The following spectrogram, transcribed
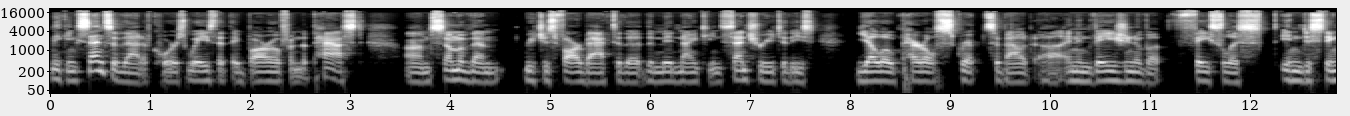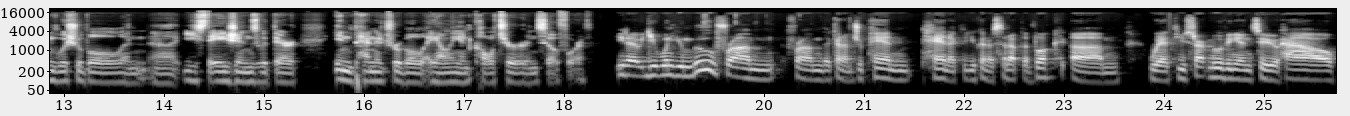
making sense of that, of course, ways that they borrow from the past. Um, some of them reach as far back to the, the mid 19th century to these yellow peril scripts about uh, an invasion of a faceless, indistinguishable, and uh, East Asians with their impenetrable alien culture and so forth. You know, you when you move from from the kind of Japan panic that you kind of set up the book um, with, you start moving into how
